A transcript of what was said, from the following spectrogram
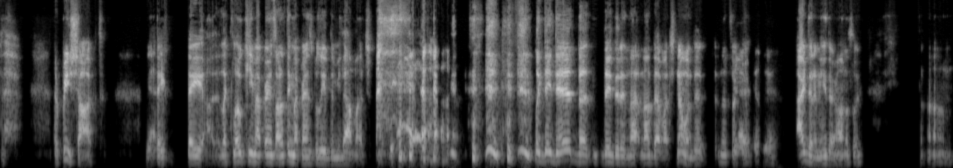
they're pretty shocked yeah. they they like low key my parents i don't think my parents believed in me that much. Like they did but they didn't not not that much. No one did and that's okay. yeah, yeah. i didn't either honestly. Um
